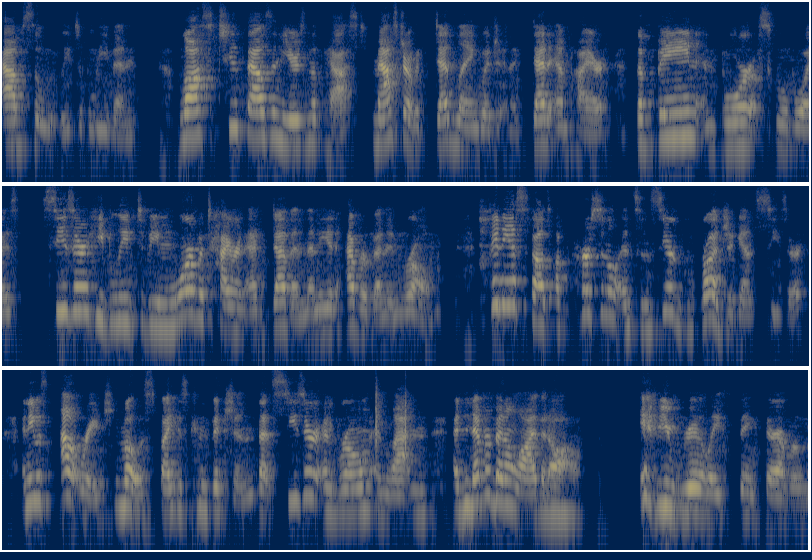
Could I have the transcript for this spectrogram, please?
absolutely to believe in. Lost 2,000 years in the past, master of a dead language and a dead empire, the bane and bore of schoolboys, Caesar he believed to be more of a tyrant at Devon than he had ever been in Rome. Phineas felt a personal and sincere grudge against Caesar, and he was outraged most by his conviction that Caesar and Rome and Latin had never been alive at all. If you really think there ever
